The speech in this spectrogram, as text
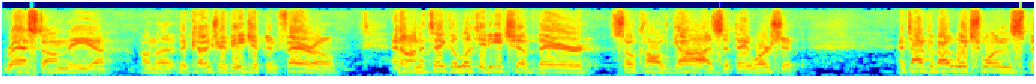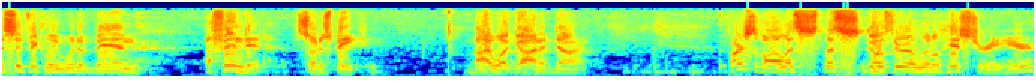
rest on the, uh, on the, the country of Egypt and Pharaoh. And I want to take a look at each of their so-called gods that they worshiped and talk about which ones specifically would have been offended, so to speak, by what God had done. First of all, let's, let's go through a little history here.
